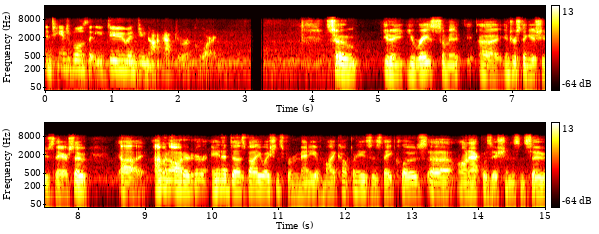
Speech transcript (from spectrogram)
intangibles that you do and do not have to record. So, you know, you raised some uh, interesting issues there. So, uh, I'm an auditor. Anna does valuations for many of my companies as they close uh, on acquisitions. And so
